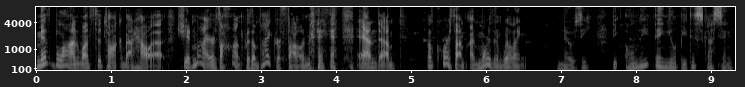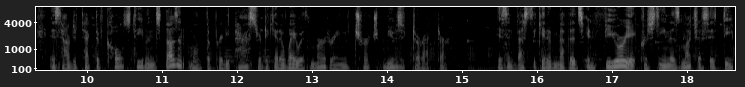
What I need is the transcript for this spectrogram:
Miss Blonde wants to talk about how uh, she admires a hunk with a microphone. and, um, of course, I'm, I'm more than willing. Nosey, the only thing you'll be discussing is how Detective Cole Stevens doesn't want the pretty pastor to get away with murdering the church music director. His investigative methods infuriate Christine as much as his deep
